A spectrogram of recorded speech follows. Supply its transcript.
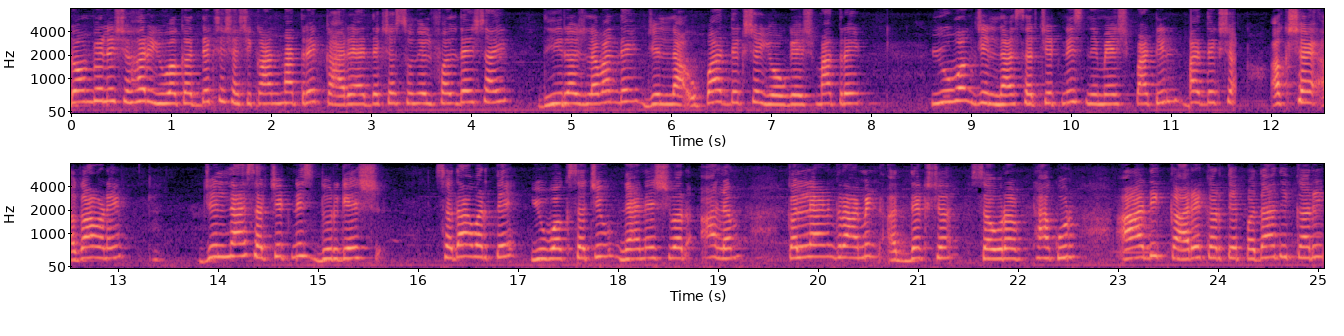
डोंबिवली शहर युवक अध्यक्ष शशिकांत म्हात्रे कार्याध्यक्ष सुनील फलदेसाई धीरज लवंदे जिल्हा उपाध्यक्ष योगेश म्हात्रे युवक जिल्हा सरचिटणीस निमेश पाटील उपाध्यक्ष अक्षय अगावणे जिल्हा सरचिटणीस दुर्गेश सदावर्ते युवक सचिव ज्ञानेश्वर आलम कल्याण ग्रामीण अध्यक्ष सौरभ ठाकूर आदी कार्यकर्ते पदाधिकारी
